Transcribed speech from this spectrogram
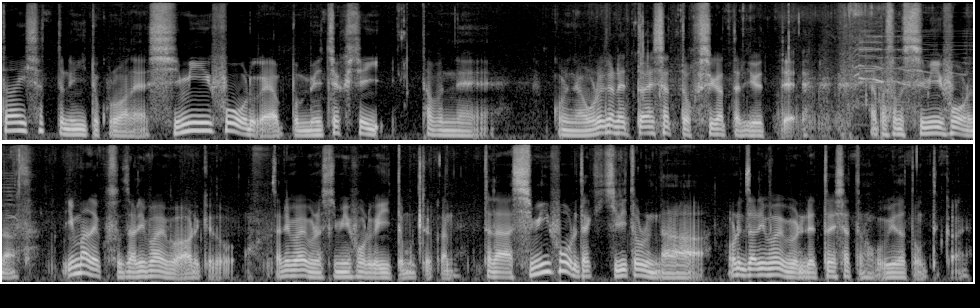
ドアイシャッドのいいところはねシミーフォールがやっぱめちゃくちゃいい。多分ねこれね俺がレッドアイシャッドを欲しがった理由ってやっぱそのシミーフォールなんです。今でこそザリバイブはあるけどザリバイブのシミーフォールがいいと思ってるからね。ただシミーフォールだけ切り取るんなら俺ザリバイブよりレッドアイシャッドの方が上だと思ってるからね。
